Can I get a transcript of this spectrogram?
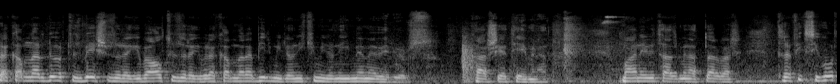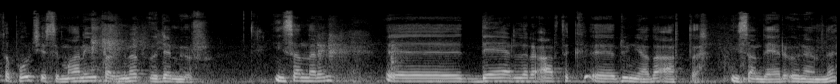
Rakamlar 400-500 lira gibi, 600 lira gibi rakamlara 1 milyon, 2 milyon İMM veriyoruz. Karşıya teminat. Manevi tazminatlar var. Trafik sigorta poliçesi manevi tazminat ödemiyor. İnsanların e, değerleri artık e, dünyada arttı. İnsan değeri önemli.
